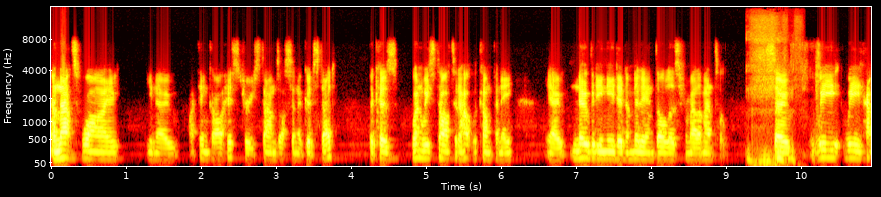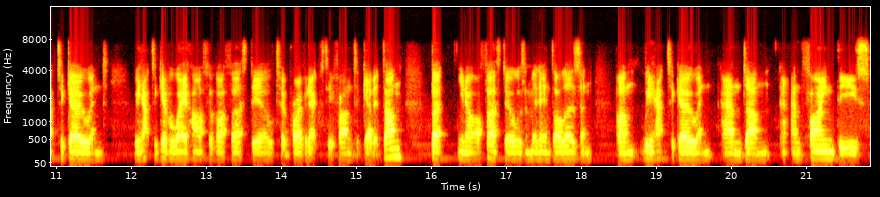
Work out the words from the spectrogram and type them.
and that's why you know I think our history stands us in a good stead because when we started out the company, you know, nobody needed a million dollars from Elemental, so we we had to go and we had to give away half of our first deal to a private equity fund to get it done. But you know, our first deal was a million dollars, and um, we had to go and and um, and find these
